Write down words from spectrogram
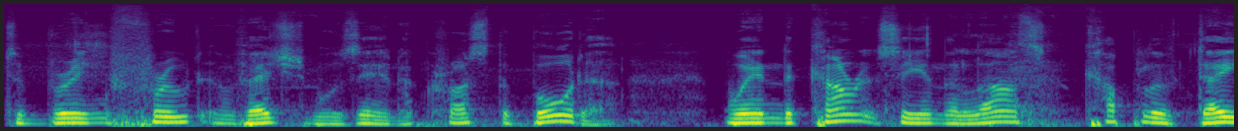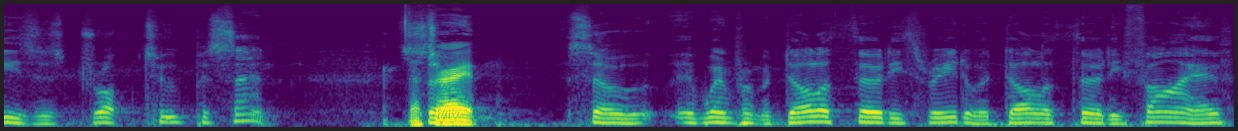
to bring fruit and vegetables in across the border, when the currency in the last couple of days has dropped two percent. That's right. So it went from a dollar thirty-three to a dollar thirty-five.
